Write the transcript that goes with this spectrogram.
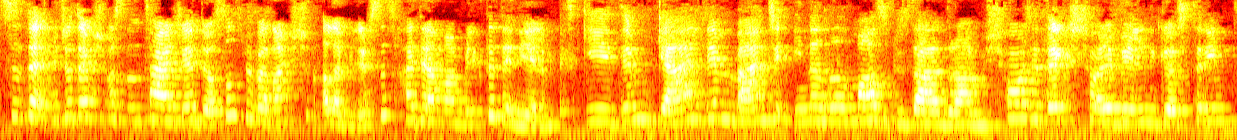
Siz de vücuda yapışmasını tercih ediyorsanız bir beden küçük alabilirsiniz. Hadi hemen birlikte deneyelim. Evet, giydim, geldim. Bence inanılmaz güzel duran bir short etek. Şöyle belini göstereyim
